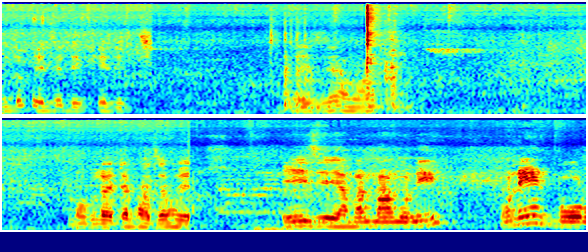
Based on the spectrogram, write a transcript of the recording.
কিন্তু ভেজে দেখিয়ে দিচ্ছি। এই যে আমার মোগলাইটা ভাজা হয়ে এই যে আমার মামনি অনেক বড়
